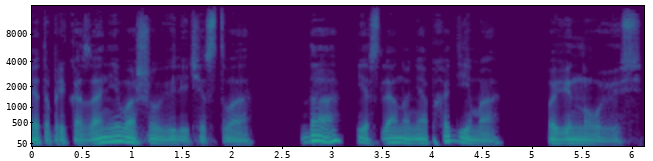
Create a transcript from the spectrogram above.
«Это приказание, Вашего Величества?» «Да, если оно необходимо». «Повинуюсь».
